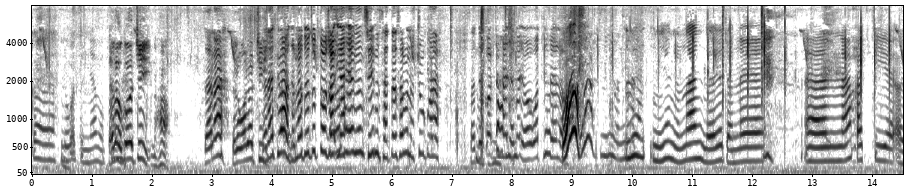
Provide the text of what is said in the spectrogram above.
Có lúc có tụi nhá một hello có chị. Hả? Đó là. Hello có chị. Đó là chùa nó tôi tôi tôi rồi ya hen xin sao ta sao nó chùa con à sao ta có hai là có rồi ở nhìn nhìn nhìn để cho nên nó cái kia ở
